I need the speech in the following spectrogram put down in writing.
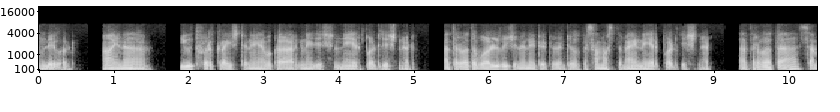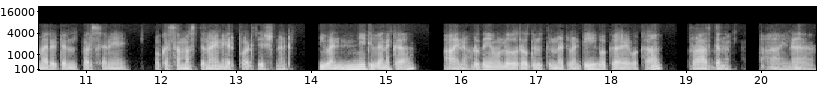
ఉండేవాడు. ఆయన యూత్ ఫర్ క్రైస్ట్ అనే ఒక ఆర్గనైజేషన్ని ఏర్పాటు చేసినాడు. ఆ తర్వాత వరల్డ్ విజన్ అనేటటువంటి ఒక సంస్థను ఆయన ఏర్పాటు చేసినాడు. ఆ తర్వాత సమారిటన్ పర్స్ అనే ఒక సంస్థను ఆయన ఏర్పాటు చేసినాడు. ఇవన్నిటి వెనక ఆయన హృదయంలో రగులుతున్నటువంటి ఒక ఒక ప్రార్థన. ఆయన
